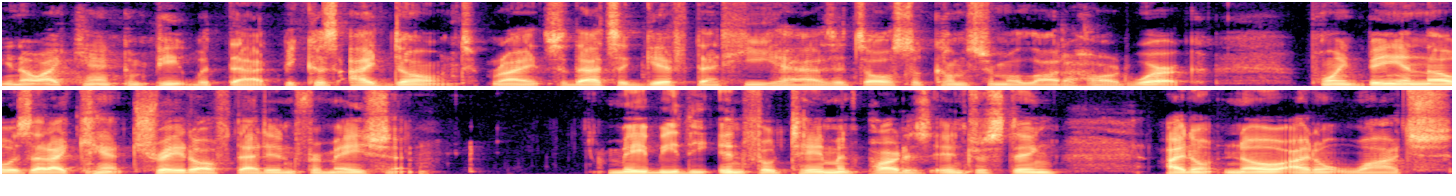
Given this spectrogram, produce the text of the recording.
you know, I can't compete with that because I don't, right? So that's a gift that he has. It also comes from a lot of hard work. Point being, though, is that I can't trade off that information. Maybe the infotainment part is interesting. I don't know. I don't watch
